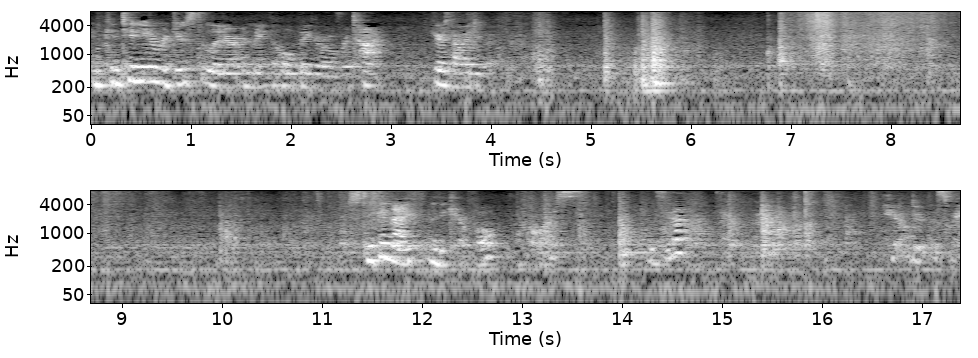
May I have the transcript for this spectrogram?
and continue to reduce the litter and make the hole bigger over time. Here's how I do it. Just take a knife and be careful, of course. You see that? Here, I'll do it this way.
